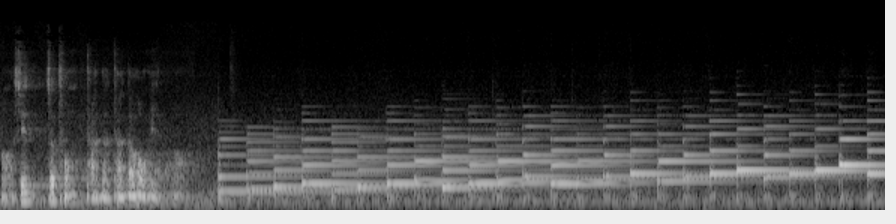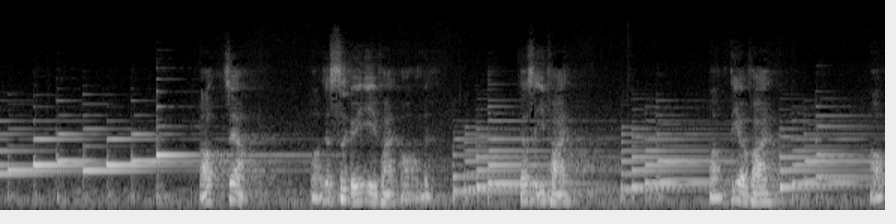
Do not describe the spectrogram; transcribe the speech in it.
啊，先这从弹弹弹到后面啊。这样，啊，这四个音一拍，好，我们这是一拍，啊，第二拍。好，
